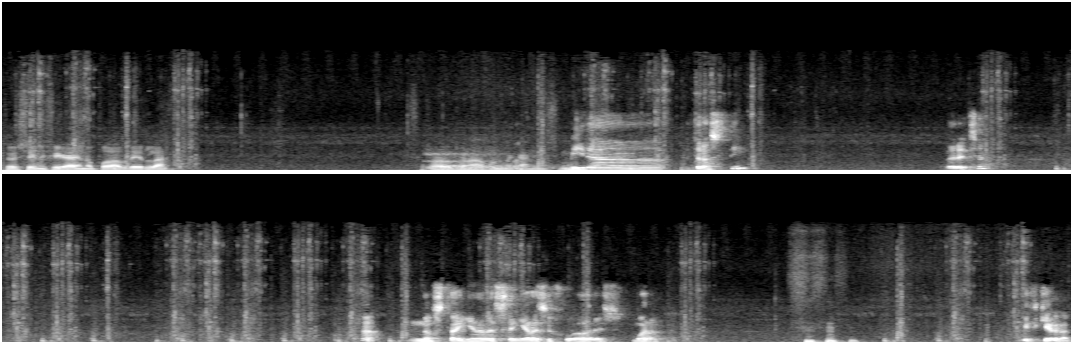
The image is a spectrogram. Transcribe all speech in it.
Pero significa que no puedo abrirla. Cerrado con algún mecanismo. Mira detrás de ti. Derecha. Ah, no está lleno de señales de jugadores. Bueno. izquierda.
